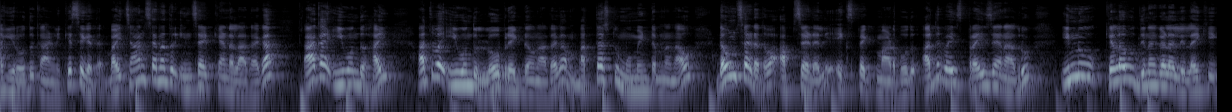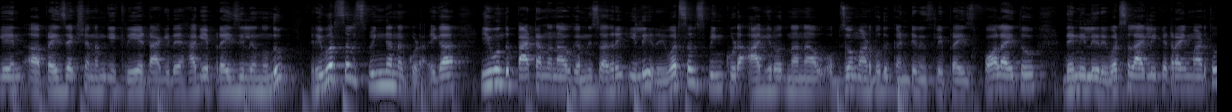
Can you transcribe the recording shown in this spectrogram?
ಆಗಿರೋದು ಕಾಣಲಿಕ್ಕೆ ಸಿಗುತ್ತೆ. ಬೈ ಚಾನ್ಸ್ ಏನಾದರೂ ಇನ್ಸೈಡ್ ಕ್ಯಾಂಡಲ್ ಆದಾಗ, ಆಗ ಈ ಒಂದು ಹೈ ಅಥವಾ ಈ ಒಂದು ಲೋ ಬ್ರೇಕ್ ಡೌನ್ ಆದಾಗ ಮತ್ತಷ್ಟು ಮೂಮೆಂಟಮ್ನ ನಾವು ಡೌನ್ ಸೈಡ್ ಅಥವಾ ಅಪ್ ಸೈಡಲ್ಲಿ ಎಕ್ಸ್ಪೆಕ್ಟ್ ಎಕ್ಸ್ಪೆಕ್ಟ್ ಮಾಡಬಹುದು ಅದರ್ವೈಸ್ ಪ್ರೈಸ್ ಏನಾದರೂ ಇನ್ನು ಕೆಲವು ದಿನಗಳಲ್ಲಿ ಲೈಕ್ ಈಗ ಪ್ರೈಸ್ ಆಕ್ಷನ್ ನಮಗೆ ಕ್ರಿಯೇಟ್ ಆಗಿದೆ. ಹಾಗೆ ಪ್ರೈಸ್ ಇಲ್ಲಿ ಒಂದೊಂದು ರಿವರ್ಸಲ್ ಸ್ವಿಂಗ್ ಅನ್ನು ಕೂಡ, ಈಗ ಈ ಒಂದು ಪ್ಯಾಟರ್ನ್ ನಾವು ಗಮನಿಸೋದ್ರೆ ಇಲ್ಲಿ ರಿವರ್ಸಲ್ ಸ್ವಿಂಗ್ ಕೂಡ ಆಗಿರೋದನ್ನ ನಾವು ಒಬ್ಸರ್ವ್ ಮಾಡಬಹುದು ಕಂಟಿನ್ಯೂಸ್ಲಿ ಪ್ರೈಸ್ ಫಾಲ್ ಆಯಿತು ದೆನ್ ಇಲ್ಲಿ ರಿವರ್ಸಲ್ ಆಗಲಿಕ್ಕೆ ಟ್ರೈ ಮಾಡ್ತು.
